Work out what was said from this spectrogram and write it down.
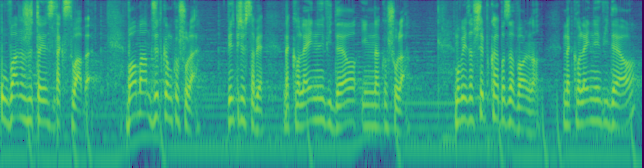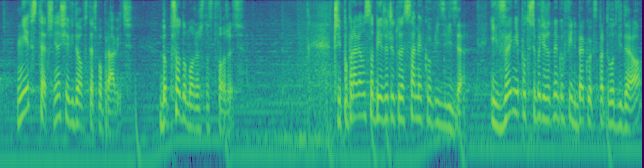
uważasz, że to jest tak słabe. Bo mam brzydką koszulę. Więc piszesz sobie, na kolejnym wideo inna koszula. Mówię za szybko albo za wolno. Na kolejnym wideo, nie wstecz, nie da się wideo wstecz poprawić. Do przodu możesz to stworzyć. Czyli poprawiam sobie rzeczy, które sam jako widz widzę. I wy nie potrzebujecie żadnego feedbacku ekspertów od wideo,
